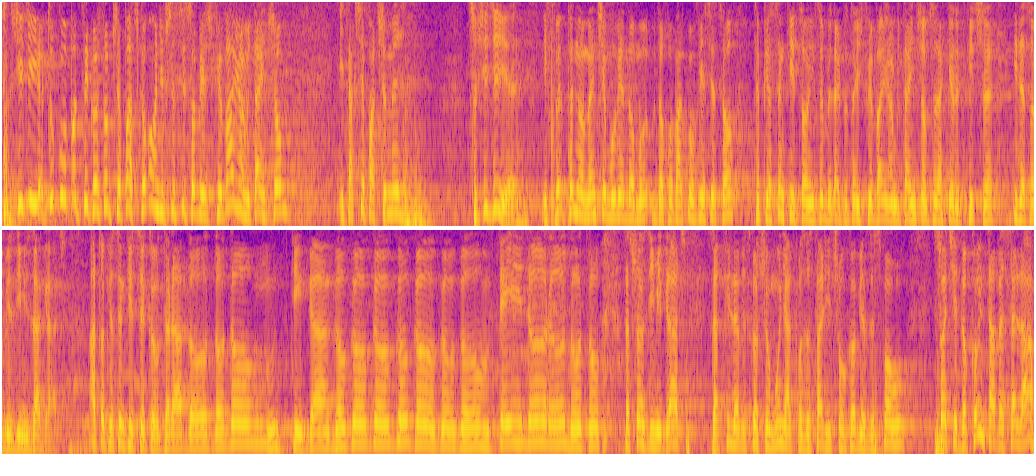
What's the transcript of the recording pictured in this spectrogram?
co się dzieje? Tu chłopak tylko z tą czepaczką, oni wszyscy sobie śpiewają i tańczą. I tak się patrzymy, co się dzieje? I w pewnym momencie mówię do, do chłopaków, wiecie co, te piosenki, co oni sobie tak tutaj śpiewają i tańczą, są takie rytmiczne, idę sobie z nimi zagrać. A to piosenki z cyklu tra do do do tiga go go go go go go go ty do ro do tu. Zacząłem z nimi grać, za chwilę wyskoczył Muniak, pozostali członkowie zespołu. Słuchajcie, do końca wesela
